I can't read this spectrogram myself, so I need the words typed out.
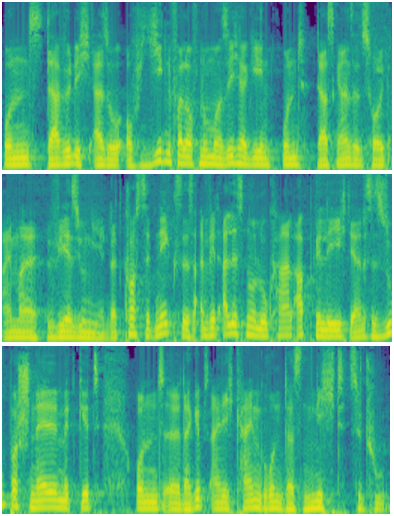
Und da würde ich also auf jeden Fall auf Nummer sicher gehen und das ganze Zeug einmal versionieren. Das kostet nichts, es wird alles nur lokal abgelegt, ja, das ist super schnell mit Git und äh, da gibt es eigentlich keinen Grund, das nicht zu tun.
